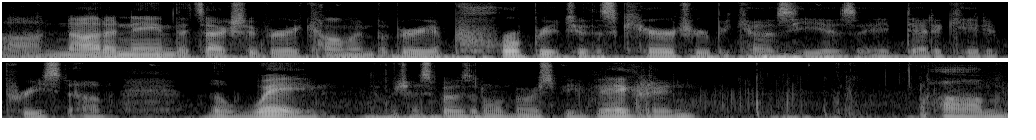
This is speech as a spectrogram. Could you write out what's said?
Uh, not a name that's actually very common, but very appropriate to this character because he is a dedicated priest of the Way, which I suppose in Old Norse be Vegrin. Um,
